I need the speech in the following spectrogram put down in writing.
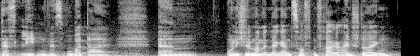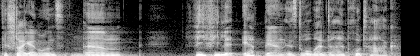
Das Leben des Robert Dahl. Ähm, und ich will mal mit einer ganz soften Frage einsteigen. Wir steigern uns. Ähm, wie viele Erdbeeren isst Robert Dahl pro Tag?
